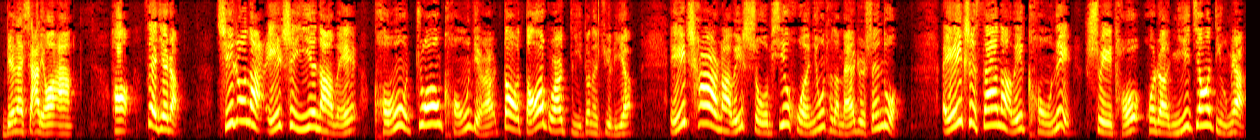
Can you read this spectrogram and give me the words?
你别再瞎聊啊！好，再接着，其中呢，H 一呢为孔装孔底到导管底端的距离，H 二呢为首批混凝土的埋置深度，H 三呢为孔内水头或者泥浆顶面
